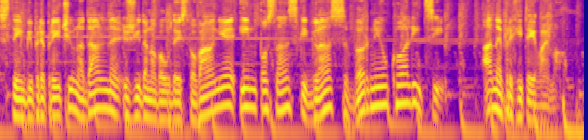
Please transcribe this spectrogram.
S tem bi preprečil nadaljne Židanovo udejstvovanje in poslanski glas vrnil koaliciji. A ne prehitevajmo.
